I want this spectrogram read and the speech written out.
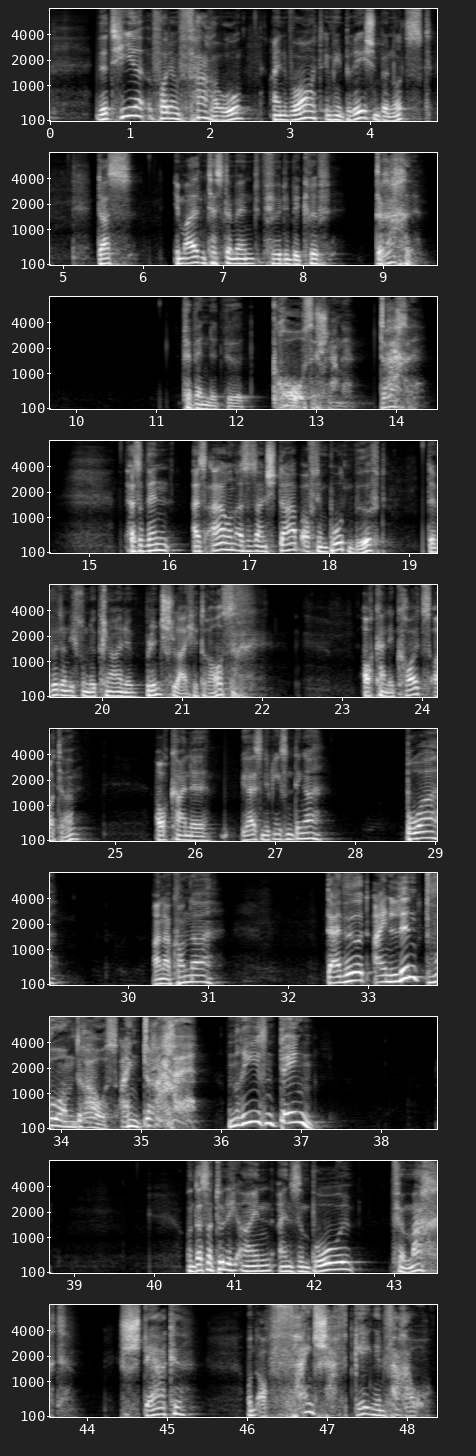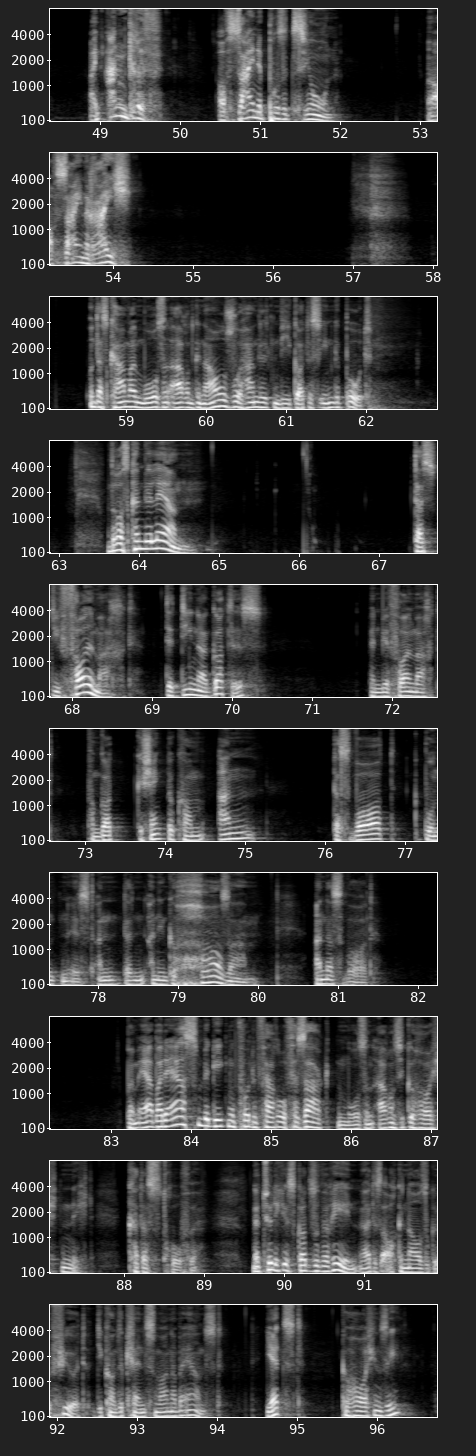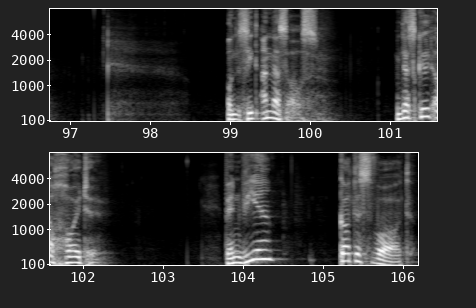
wird hier vor dem Pharao ein Wort im Hebräischen benutzt, das im Alten Testament für den Begriff Drache verwendet wird. Große Schlange, Drache. Also wenn als Aaron also seinen Stab auf den Boden wirft, dann wird da nicht so eine kleine Blindschleiche draus, auch keine Kreuzotter, auch keine, wie heißen die Riesendinger? Boa, Anaconda. Da wird ein Lindwurm draus, ein Drache, ein Riesending. Und das ist natürlich ein, ein Symbol für Macht, Stärke und auch Feindschaft gegen den Pharao. Ein Angriff auf seine Position und auf sein Reich. Und das kam, weil Mose und Aaron genauso handelten, wie Gott es ihnen gebot. Und daraus können wir lernen, dass die Vollmacht der Diener Gottes, wenn wir Vollmacht von Gott geschenkt bekommen, an das Wort gebunden ist, an, an den Gehorsam, an das Wort. Beim, bei der ersten Begegnung vor dem Pharao versagten Mose und Aaron, sie gehorchten nicht. Katastrophe. Natürlich ist Gott souverän, er hat es auch genauso geführt. Die Konsequenzen waren aber ernst. Jetzt gehorchen sie und es sieht anders aus. Und das gilt auch heute. Wenn wir Gottes Wort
